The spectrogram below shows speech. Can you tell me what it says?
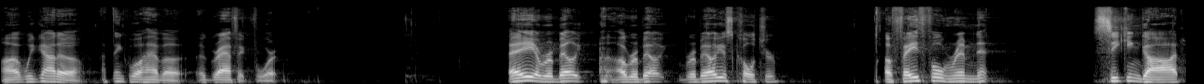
Uh, we got a, I think we'll have a, a graphic for it. A, a, rebel, a rebel, rebellious culture a faithful remnant seeking God.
